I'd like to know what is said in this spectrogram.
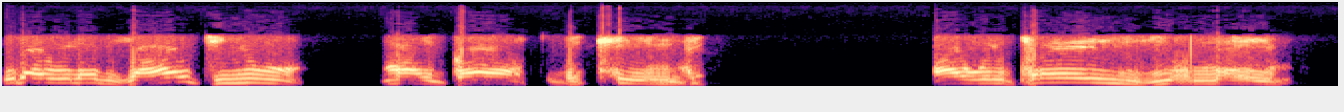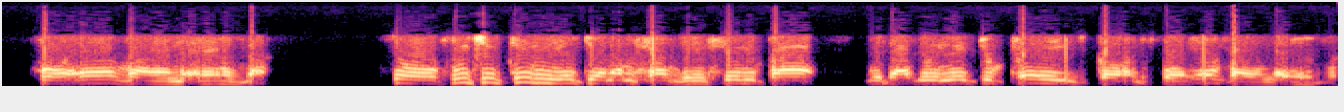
ithi I will exalt you my God the King. I will praise your name forever and ever. So futhi ithini yethu namhlanje ihleli phaa that we need to praise God forever and ever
